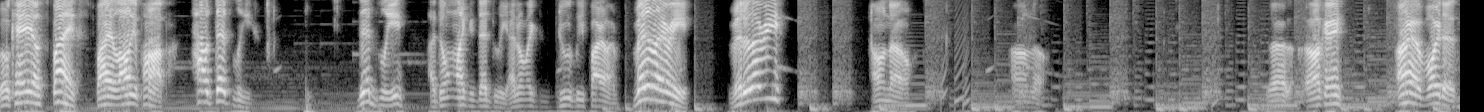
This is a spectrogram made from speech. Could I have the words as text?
Bouquet of spikes by Lollipop. How deadly! Deadly? I don't like deadly. I don't like doodly fire alarm. Veterinary! Veterinary? Oh no. Oh no. Uh, okay. Alright, avoid this.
